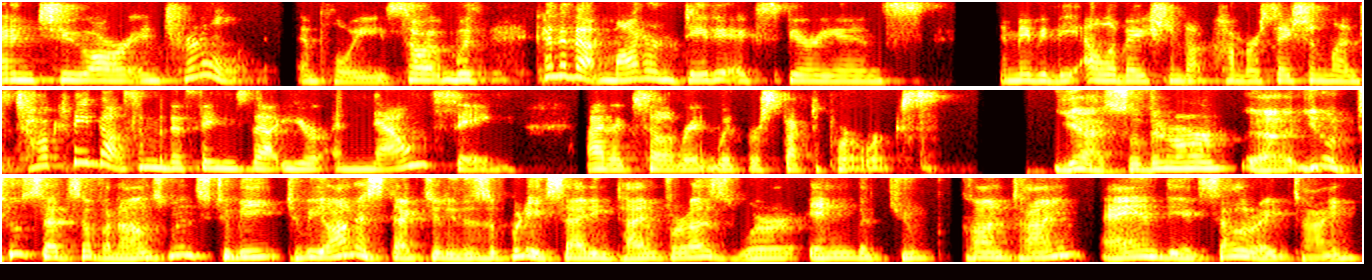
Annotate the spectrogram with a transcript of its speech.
and to our internal employees. So with kind of that modern data experience and maybe the elevation of that conversation lens, talk to me about some of the things that you're announcing at Accelerate with respect to Portworx. Yeah, so there are, uh, you know, two sets of announcements. To be to be honest, actually, this is a pretty exciting time for us. We're in the KubeCon time and the Accelerate time.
